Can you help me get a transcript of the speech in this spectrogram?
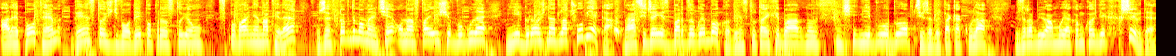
ale potem gęstość wody gry po prostu ją spowalnia na tyle, że w pewnym momencie ona staje się w ogóle niegroźna dla człowieka. No a CJ jest bardzo głęboko, więc tutaj chyba no, nie byłoby opcji, żeby taka kula zrobiła mu jakąkolwiek krzywdę.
